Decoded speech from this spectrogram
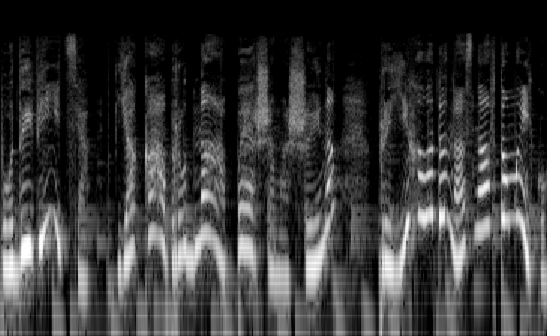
Подивіться, яка брудна перша машина приїхала до нас на автомийку.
